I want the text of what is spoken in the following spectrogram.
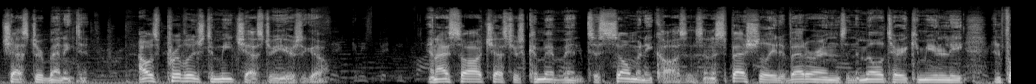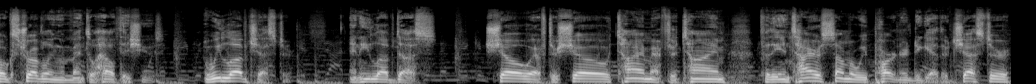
Chester Bennington. I was privileged to meet Chester years ago, and I saw Chester's commitment to so many causes, and especially to veterans and the military community and folks struggling with mental health issues. We loved Chester, and he loved us. Show after show, time after time. For the entire summer, we partnered together. Chester,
